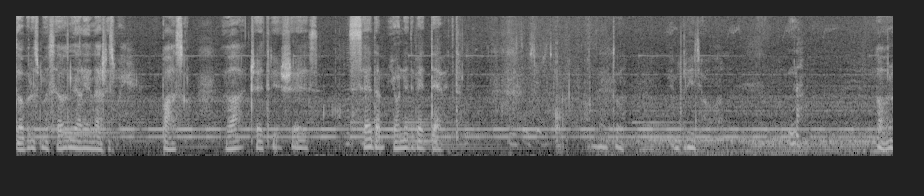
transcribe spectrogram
Dobro smo se oznali, našli smo ih. Paso. Dva, četiri, šest, sedam i one dve, devet. Eto, im priđemo. Ne. Dobro,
